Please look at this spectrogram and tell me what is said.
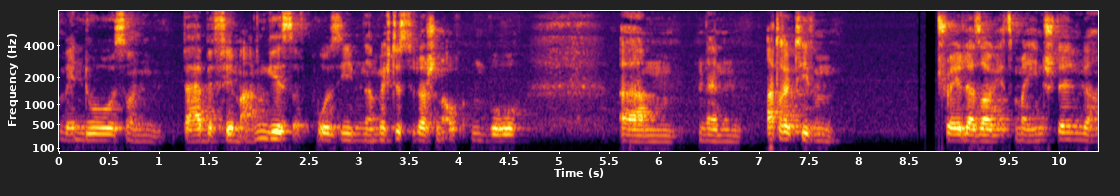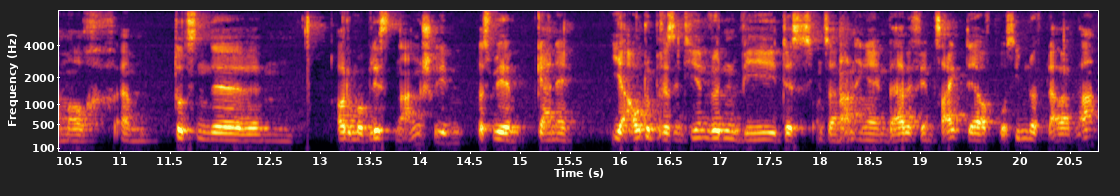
wenn du so einen Werbefilm angehst auf Pro7, dann möchtest du da schon auch irgendwo ähm, einen attraktiven Trailer, sage ich jetzt mal, hinstellen. Wir haben auch ähm, Dutzende ähm, Automobilisten angeschrieben, dass wir gerne ihr Auto präsentieren würden, wie das unseren Anhänger im Werbefilm zeigt, der auf Pro7 läuft, bla bla bla.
